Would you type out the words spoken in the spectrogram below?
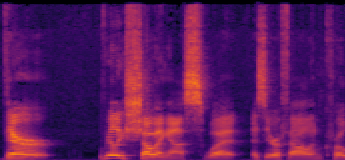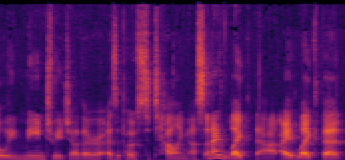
they're really showing us what Aziraphale and Crowley mean to each other as opposed to telling us. And I like that. I like that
